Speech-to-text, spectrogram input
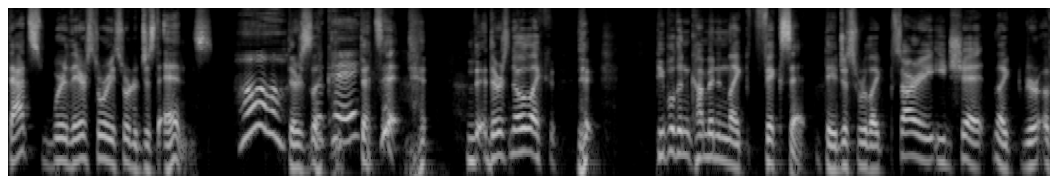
that's where their story sort of just ends. Huh. There's like Okay. that's it. There's no like people didn't come in and like fix it. They just were like, sorry, eat shit. Like your uh,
